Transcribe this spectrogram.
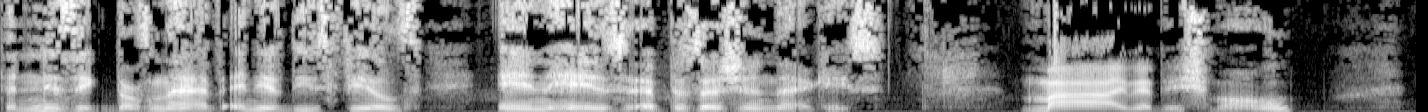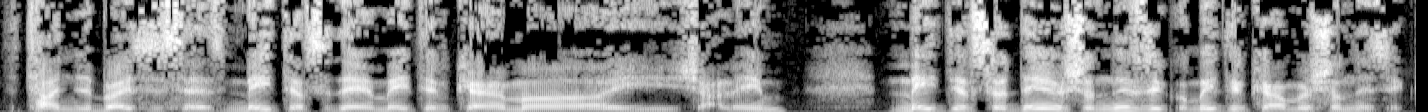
the Nizik doesn't have any of these fields in his uh, possession in that case. My Rebbe Shmuel, the Tanya, the Brisa says, Meitav Sadeh, Meitav Karma Shalim, Meitav Sadeh Shal Nizik, or Meitav Karma Shal Nizik.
